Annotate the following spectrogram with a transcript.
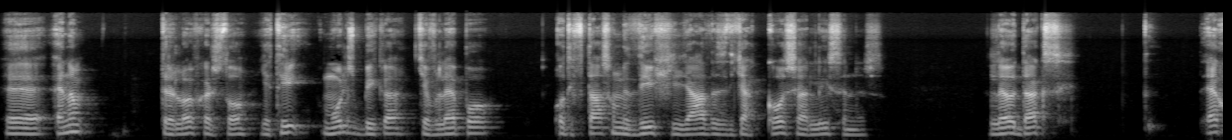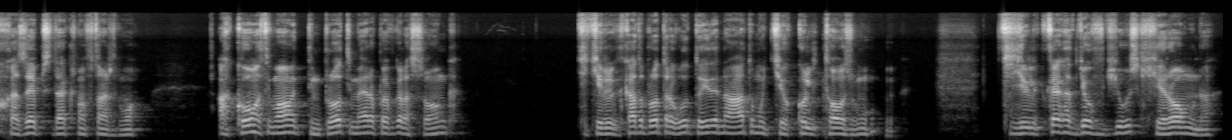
Ε, ένα τρελό ευχαριστώ γιατί μόλις μπήκα και βλέπω ότι φτάσαμε 2.200 listeners. Λέω εντάξει, έχω χαζέψει εντάξει με αυτόν τον αριθμό. Ακόμα θυμάμαι την πρώτη μέρα που έβγαλα song και κυριολεκτικά το πρώτο τραγούδι το είδε ένα άτομο και ο κολλητός μου. Και κυριολεκτικά είχα δύο views και χαιρόμουν.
